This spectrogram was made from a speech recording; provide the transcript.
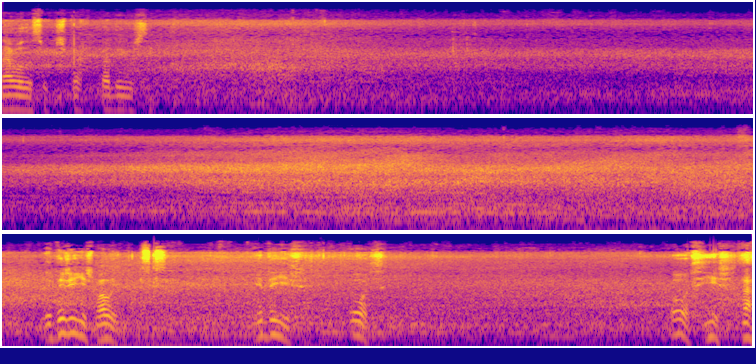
На вулицю хоч по- подивишся. Іди ж їж, малий. Кс-кс. Іди їж. Ось. Ось, їж. На.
